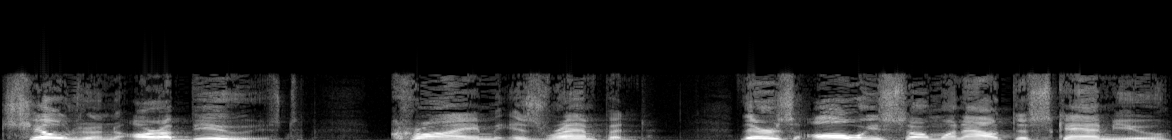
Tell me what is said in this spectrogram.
children are abused, crime is rampant. There's always someone out to scam you,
